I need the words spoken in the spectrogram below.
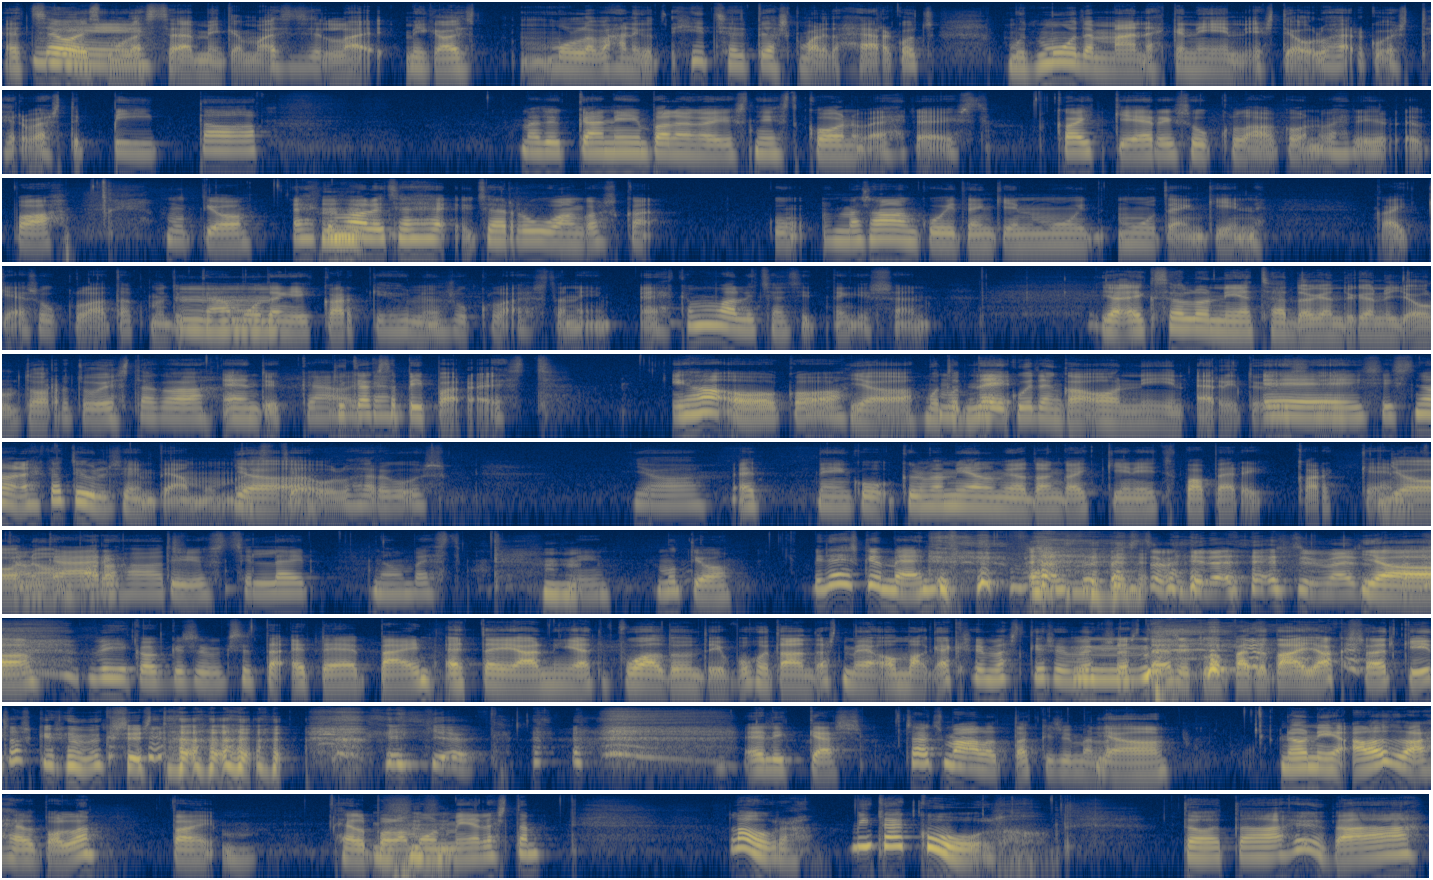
Että se niin. olisi mulle se, minkä mä olisin sillai, mikä olisi mulle vähän niin kuin hitsi, että pitäisikö valita herkut. Mutta muuten mä en ehkä niin niistä jouluherkuista hirveästi piittaa. Mä tykkään niin paljon kaikista niistä konvehdeista. Kaikki eri suklaakonvehdit, vah. Mut joo, ehkä mm-hmm. mä valitsen he, sen ruoan, koska kun mä saan kuitenkin muutenkin kaikkea suklaata, kun mä tykkään mm. muutenkin karkkihyllyn suklaista, niin ehkä mä valitsen sittenkin sen. Ja eikö se ollut niin, että sä et oikein tykännyt joulutortuistakaan? En tykkää Tykkääkö sä pipareista? Ihan ok. Joo, mutta Mut ne ei, ei kuitenkaan ole niin erityisiä. Ei, siis ne on ehkä tylsimpiä mun mielestä jouluherkuissa. Joo. Et niinku, kyllä mä mieluummin otan kaikki niitä paperikarkkeja, joo, mitkä on, on kääritty just silleen, ne on best. niin. Mut joo, Pitäisikö me nyt päästä tästä meidän ensimmäisestä viikon kysymyksestä eteenpäin? Että jää niin, että puoli tuntia puhutaan tästä meidän oma keksimästä kysymyksestä mm. ja sitten lopetetaan jaksoa, että kiitos kysymyksistä. Jep. Elikkäs, saanko mä aloittaa kysymällä? Joo. No niin, aloitetaan helpolla, tai helpolla mun mielestä. Laura, mitä kuuluu? Tota, hyvää.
